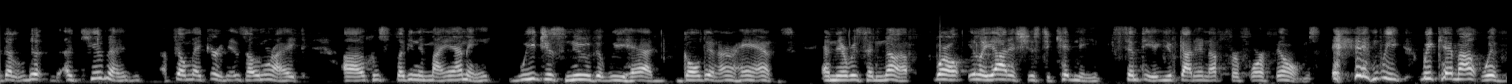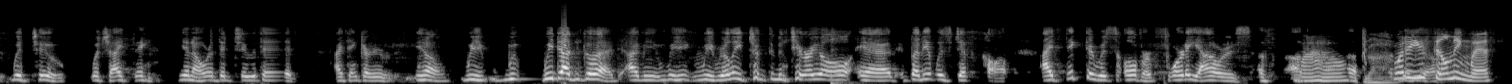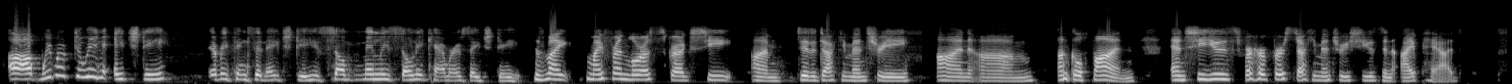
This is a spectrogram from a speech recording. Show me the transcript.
a Cuban a filmmaker in his own right, uh, who's living in Miami, we just knew that we had gold in our hands, and there was enough. Well, Eliades used to kid me, Cynthia, you've got enough for four films, and we we came out with with two, which I think you know are the two that I think are you know we we, we done good. I mean, we we really took the material, and but it was difficult. I think there was over 40 hours of, of Wow. of What are you filming with? Uh, we were doing HD. Everything's in HD. So mainly Sony cameras HD. Because my my friend Laura Scruggs, she um did a documentary on um Uncle Fun, and she used for her first documentary, she used an iPad.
